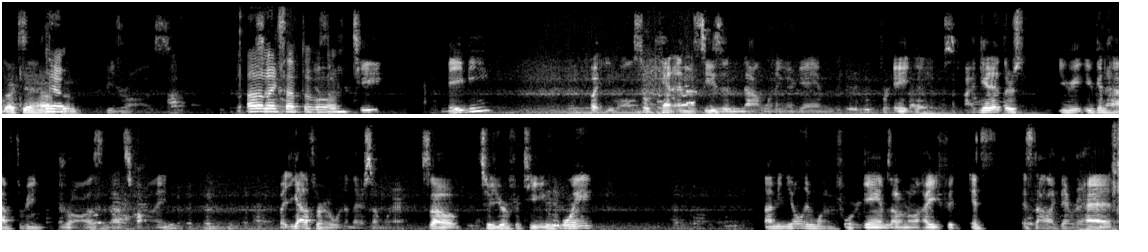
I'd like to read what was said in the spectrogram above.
that can't happen. Three draws. Unacceptable. So, fatigue? Maybe, but you also can't end the season not winning a game for eight games. I get it. There's you you can have three draws and that's fine, but you got to throw a win in there somewhere. So to your fatiguing point, I mean you only won four games. I don't know how you fit. It's it's not like they were ahead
